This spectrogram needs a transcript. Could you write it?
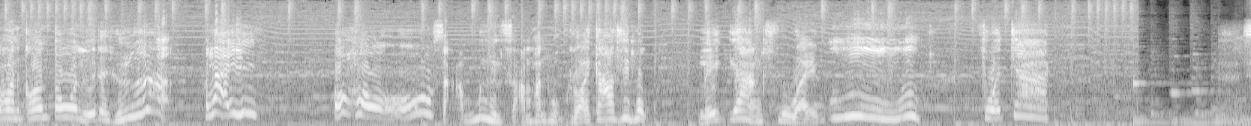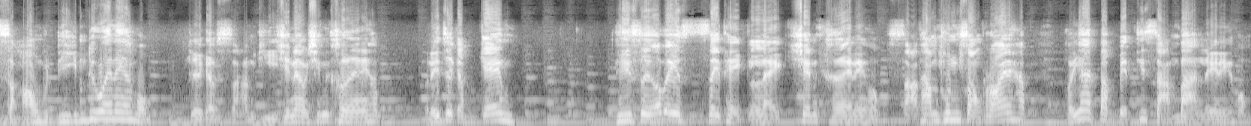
ตอนก้อนโตหลือแต่เชื้ออะไร โอ้โหสามหมื่นสามพันหกร้อยเก้าสิบหกเล็กอย่างสวย อืสวยจัดสองบุดีกันด้วยนะครับผม เจอกับ3ทีชแนลเช่นเคยนะครับ วันนี้เจอกับเกม ทีเซอร์ไปเซเทคแลกเช่นเคยนะครับผมสาทำทุน 200 นะครับ ขออนุญาตปรับเบ็ดที่ 3 บาทเลยนะครับผม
